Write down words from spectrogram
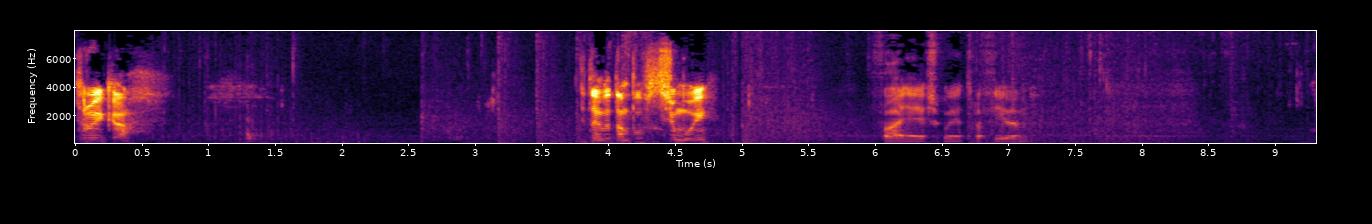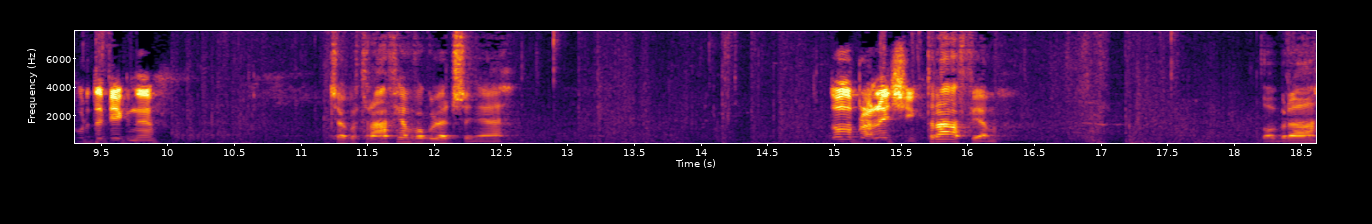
Trójka. Ty tego tam powstrzymuj. Fajnie, jeszcze go nie trafiłem. Kurde, biegnę. Czy ja go trafiam w ogóle, czy nie? No dobra, leci. Trafiam. Dobra.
